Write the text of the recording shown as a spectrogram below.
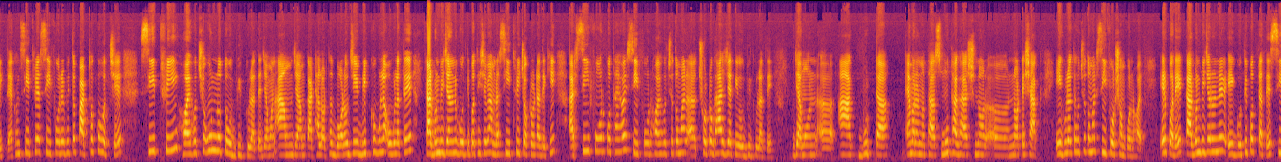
লিখতে। এখন সি থ্রি আর সি ফোরের ভিতর পার্থক্য হচ্ছে সি থ্রি হয় হচ্ছে উন্নত উদ্ভিদগুলাতে, যেমন আম, জাম, কাঁঠাল, অর্থাৎ বড় যে বৃক্ষগুলা, ওগুলাতে কার্বন বিজারণের গতিপথ হিসেবে আমরা সি থ্রি চক্রটা দেখি। আর সি ফোর কোথায় হয়? সি ফোর হয় হচ্ছে তোমার ছোট ঘাস জাতীয় উদ্ভিদগুলাতে, যেমন আখ, ভুট্টা অ্যামারোনোথাস মুথা ঘাস নটে শাক এইগুলাতে হচ্ছে তোমার সি ফোর সম্পন্ন হয়। এরপরে কার্বন বিজারণের এই গতিপথটাতে সি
